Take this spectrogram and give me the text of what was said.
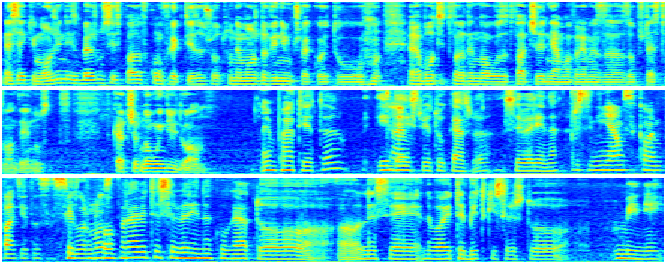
не всеки може и неизбежно се изпада в конфликти, защото не може да виним човек, който работи твърде много за това, че няма време за, за обществена дейност. Така че е много индивидуално. Емпатията и да. действието, казва Северина. Присъединявам се към емпатията със сигурност. Какво правите, Северина, когато не се не водите битки срещу мини?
